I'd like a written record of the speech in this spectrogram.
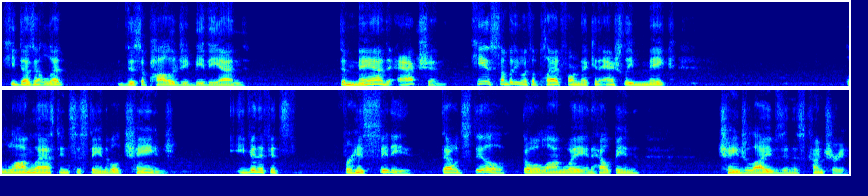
he doesn't let this apology be the end. Demand action. He is somebody with a platform that can actually make long lasting, sustainable change. Even if it's for his city, that would still go a long way in helping change lives in this country.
